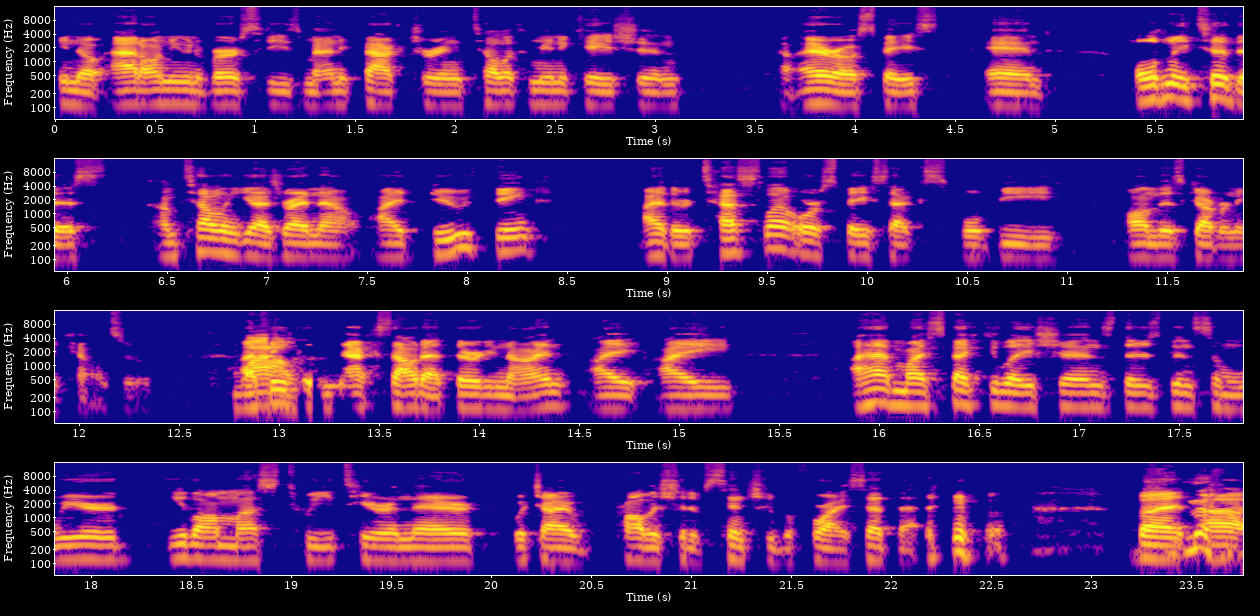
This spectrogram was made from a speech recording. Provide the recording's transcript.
you know, add on universities, manufacturing, telecommunication, aerospace. And hold me to this. I'm telling you guys right now, I do think either Tesla or SpaceX will be on this governing council. Wow. I think they maxed out at 39. I, I, I have my speculations. There's been some weird Elon Musk tweets here and there, which I probably should have sent you before I said that. but uh,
